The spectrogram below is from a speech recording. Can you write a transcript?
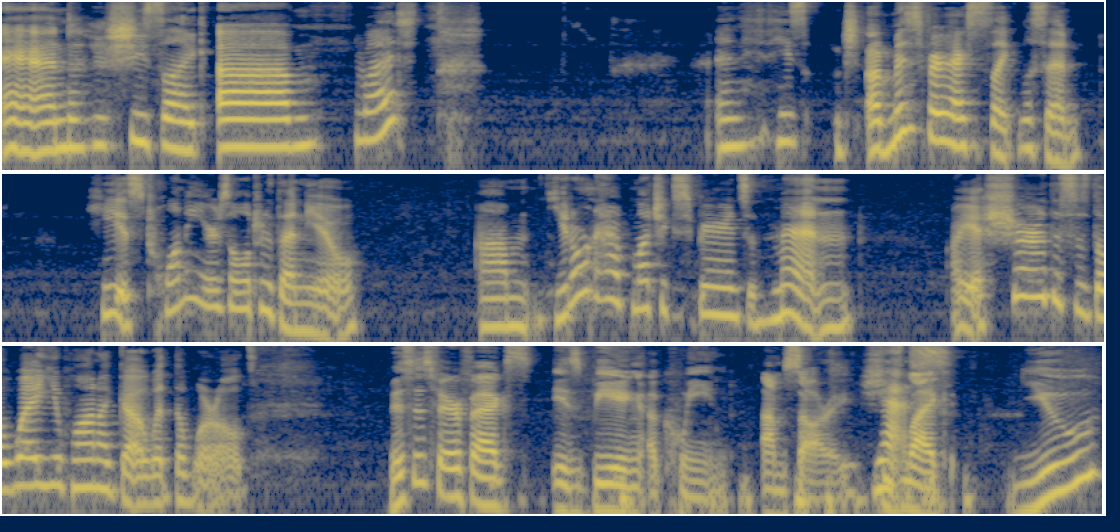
And she's like, um, what? And he's, uh, Mrs. Fairfax is like, listen, he is 20 years older than you. Um, you don't have much experience with men. Are you sure this is the way you want to go with the world? Mrs. Fairfax is being a queen. I'm sorry. She's Yes. like, you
